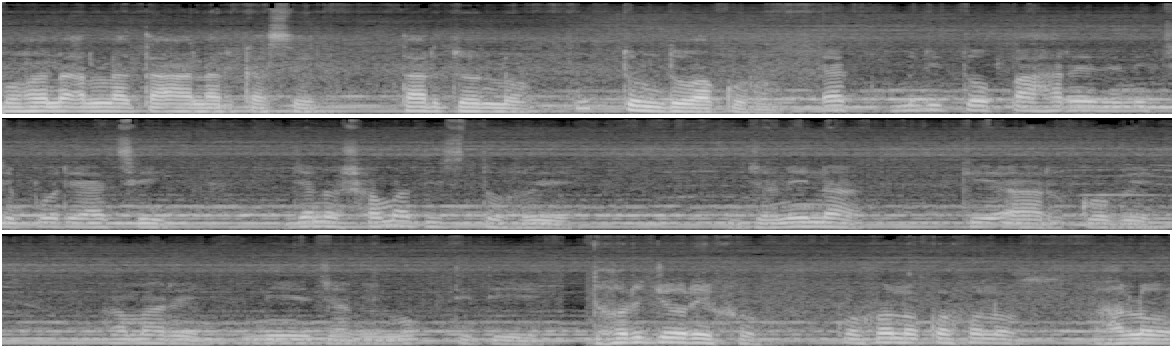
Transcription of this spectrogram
মহান আল্লাহ তাআলার কাছে তার জন্য উত্তম দোয়া করুন। এক মৃত পাহাড়ের নিচে পড়ে আছি, যেন সমাধিস্থ হয়ে। জানি না কে আর কবে আমারে নিয়ে যাবে ধৈর্য রেখো। কখনো কখনো ভালো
